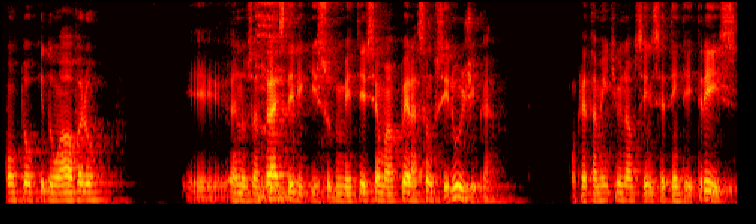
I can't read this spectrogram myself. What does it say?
contou que Dom Álvaro anos atrás teve que submeter-se a uma operação cirúrgica, concretamente em 1973.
